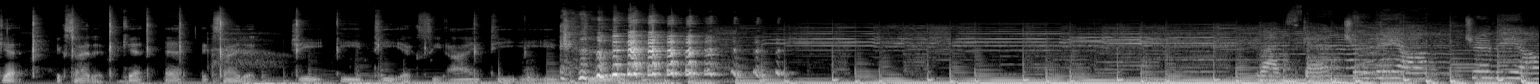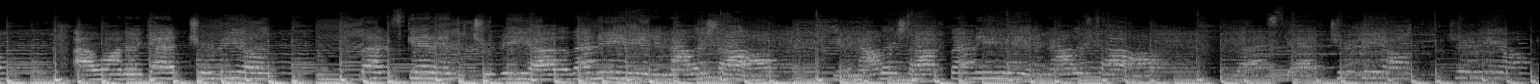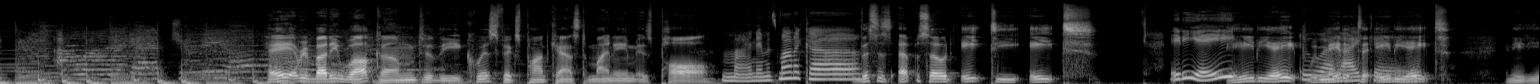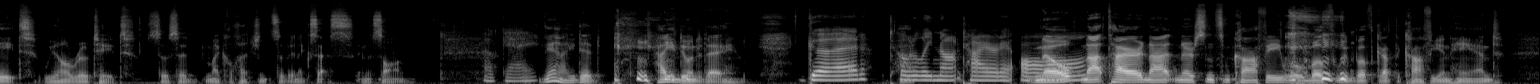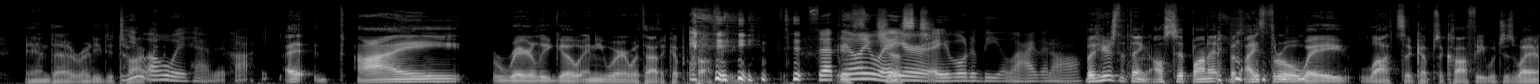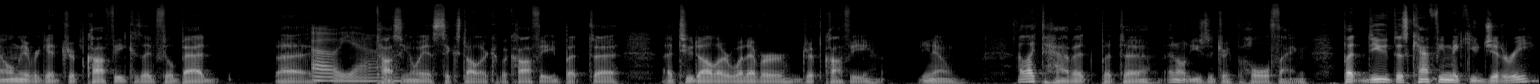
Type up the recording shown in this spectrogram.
Get excited. Get eh, excited. G E T X C I T E E. Let's get trivial, trivial. Hey, everybody. Welcome to the Quiz Fix podcast. My name is Paul. My name is Monika. This is episode 88. 88. 88. we Ooh, I made it like to it. 88. In 88, we all rotate. So said Michael Hutchence of INXS in a song. Okay. Yeah, he did. How you doing today? Good. Totally not tired at all. No, not tired. Not nursing some coffee. We're both we both got the coffee in hand and uh, ready to talk. You always have the coffee. I I rarely go anywhere without a cup of coffee. Is that the It's only way you're able to be alive at all? but here's the thing: I'll sip on it, but I throw away lots of cups of coffee, which is why I only ever get drip coffee because I'd feel bad uh, Oh yeah. tossing away a six dollar cup of coffee, but uh, a two dollar whatever drip coffee, you know, I like to have it, but uh, I don't usually drink the whole thing. But do you? Does caffeine make you jittery?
